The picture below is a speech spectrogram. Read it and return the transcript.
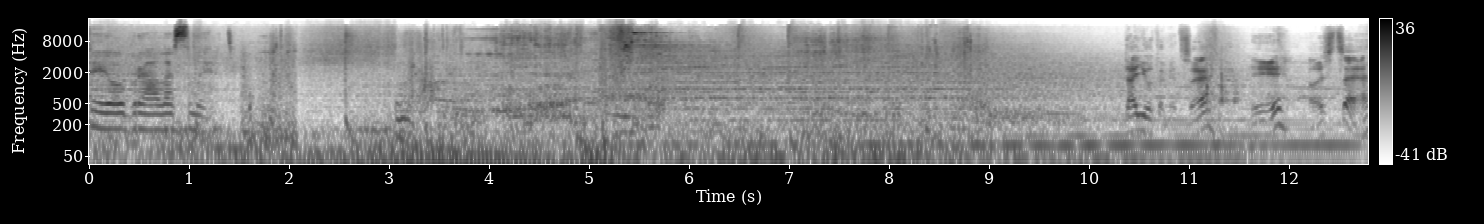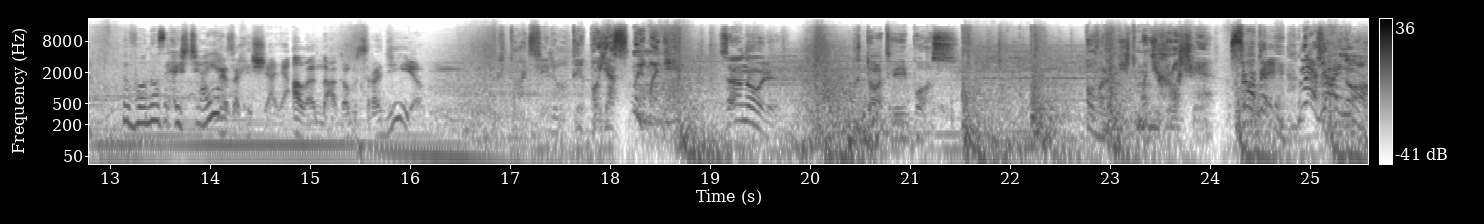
Ти обрала смерть. Даю тобі це і ось це. Воно захищає? Не захищає, але натовп зрадіє. Хто ці люди? Поясни мені. Занурю. Хто твій бос? Поверніть мені гроші. Сюди! Негайно!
